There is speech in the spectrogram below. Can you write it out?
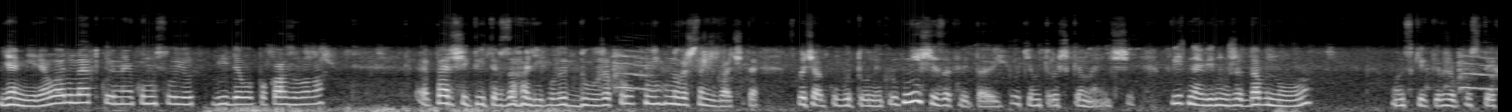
Я міряла рулеткою, на якому своє відео показувала. Е, Перші квіти взагалі були дуже крупні. Ну, ви ж самі бачите, спочатку бутони крупніші заквітають, потім трошки менші. Квітне він вже давно, вон скільки вже пустих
